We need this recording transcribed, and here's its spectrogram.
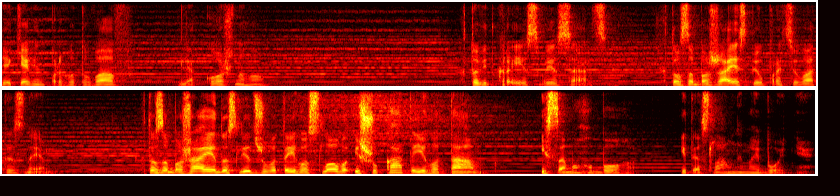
яке Він приготував для кожного, хто відкриє своє серце, хто забажає співпрацювати з ним хто забажає досліджувати Його Слово і шукати Його там, і самого Бога, і те славне майбутнє.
